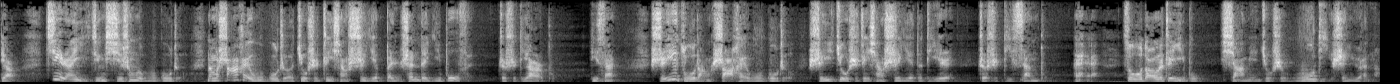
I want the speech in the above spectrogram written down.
第二，既然已经牺牲了无辜者，那么杀害无辜者就是这项事业本身的一部分，这是第二步。第三，谁阻挡杀害无辜者，谁就是这项事业的敌人，这是第三步。嘿嘿，走到了这一步，下面就是无底深渊了。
